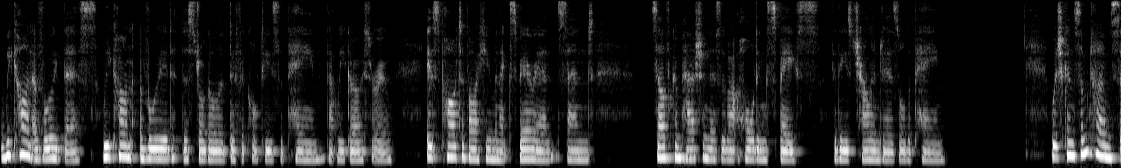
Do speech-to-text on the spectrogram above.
we can't avoid this. We can't avoid the struggle, the difficulties, the pain that we go through. It's part of our human experience and Self compassion is about holding space for these challenges or the pain, which can sometimes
